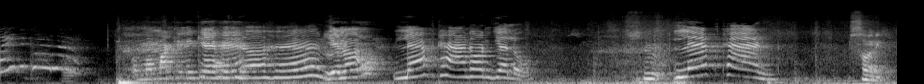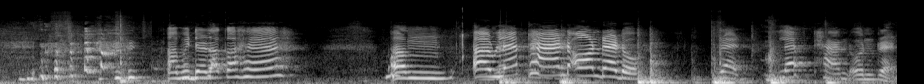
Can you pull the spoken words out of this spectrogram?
नहीं दिखा रहा है और मम्मा के लिए क्या है? है? Yellow left hand on yellow left hand sorry अभी डरा का है। Um, left hand on red red left hand on red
